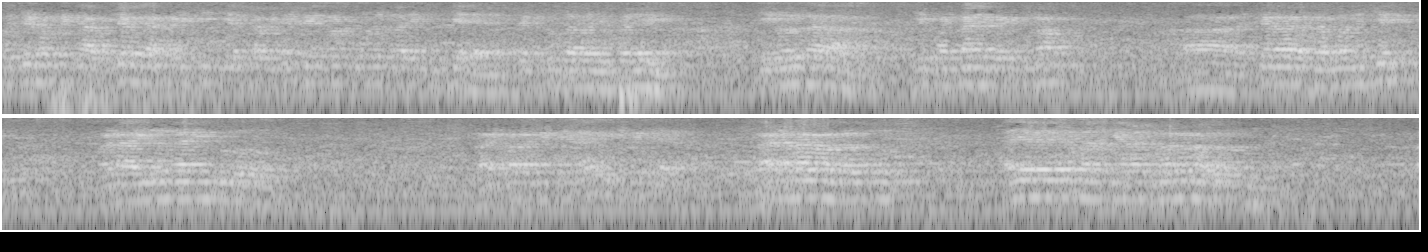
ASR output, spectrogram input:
వచ్చేటప్పటికి అఫిషియల్గా కలిసి చేస్తామంటే నేను కూడా మూడు తారీఖు ఇచ్చే పెట్టుకుంటామని చెప్పని ఈరోజు ఈ పంటాన్ని పెట్టుకున్నాం. ఆ, సంబంధించి మళ్ళీ ఐదో తారీఖు బయటపడాలి పెట్టారా అదేవిధంగా మన చాలా దూరంలో ఒక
